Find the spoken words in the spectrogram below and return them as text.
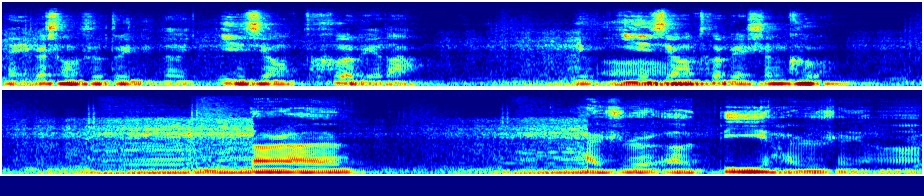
哪个城市对你的印象特别大，印印象特别深刻？当然还是呃第一还是沈阳啊。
